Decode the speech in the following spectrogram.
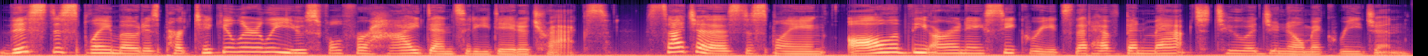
This display mode is particularly useful for high-density data tracks, such as displaying all of the RNA-seq reads that have been mapped to a genomic region.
